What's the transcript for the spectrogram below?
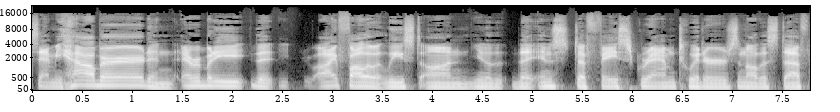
Sammy Halbert and everybody that I follow at least on you know the Insta, Facegram, Twitters, and all this stuff,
